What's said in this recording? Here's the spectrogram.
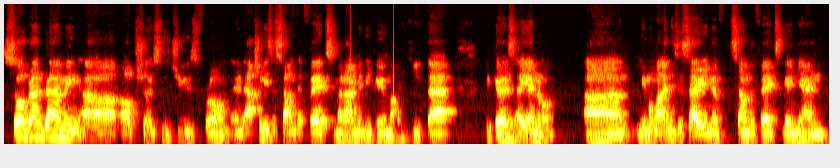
Sobrang daming uh, options to choose from. And actually, sa sound effects, marami din kayo makikita because, ayan o, uh, yung mga unnecessary na sound effects, ganyan.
